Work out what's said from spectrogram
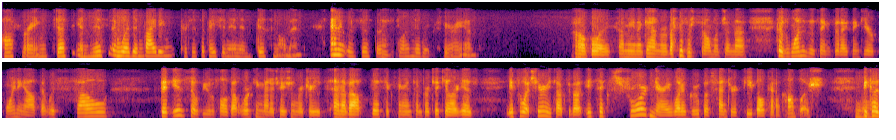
offering just in this and was inviting participation in in this moment. And it was just a mm. splendid experience. Oh boy. I mean again rebecca there's so much in that. Because one of the things that i think you're pointing out that was so that is so beautiful about working meditation retreats and about this experience in particular is it's what Cheri talks about. It's extraordinary what a group of centered people can accomplish because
